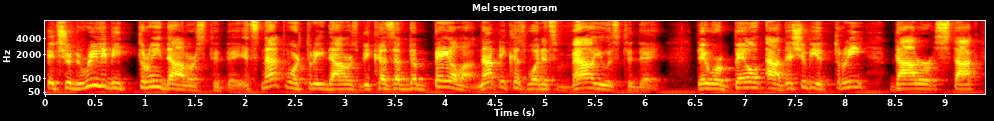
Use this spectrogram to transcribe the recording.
it should really be $3 today. It's not worth $3 because of the bailout, not because what its value is today. They were bailed out. This should be a $3 stock.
